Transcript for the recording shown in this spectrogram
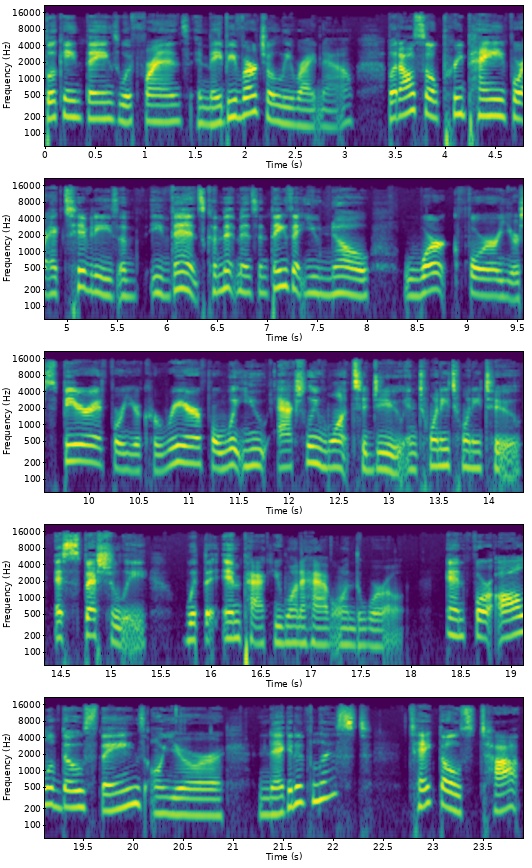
booking things with friends and maybe virtually right now, but also prepaying for activities of events, commitments, and things that you know work for your spirit, for your career, for what you actually want to do in 2022, especially with the impact you want to have on the world. And for all of those things on your negative list, take those top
